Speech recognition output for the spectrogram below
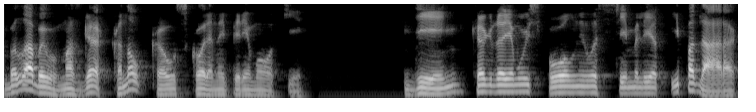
была бы в мозгах кнопка ускоренной перемотки. День, когда ему исполнилось семь лет, и подарок,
